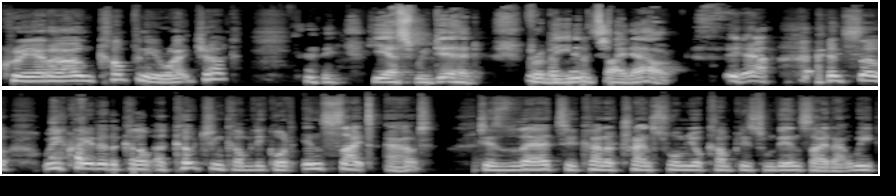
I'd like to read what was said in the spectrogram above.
create our own company, right, Chuck? yes, we did from the inside out. Yeah. And so we created a, co- a coaching company called Insight Out which is there to kind of transform your companies from the inside out. We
